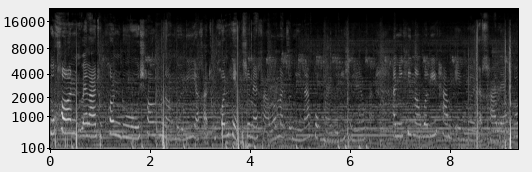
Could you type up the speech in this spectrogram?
ทุกคนเวลาทุกคนดูช่องน้องเบอร์รี่อะค่ะ ทุกคนเห็นใช่ไหมคะว่ามัน นนี้ที่น้องเบอร์รี่ทำเองเลยนะคะ แล้วก็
